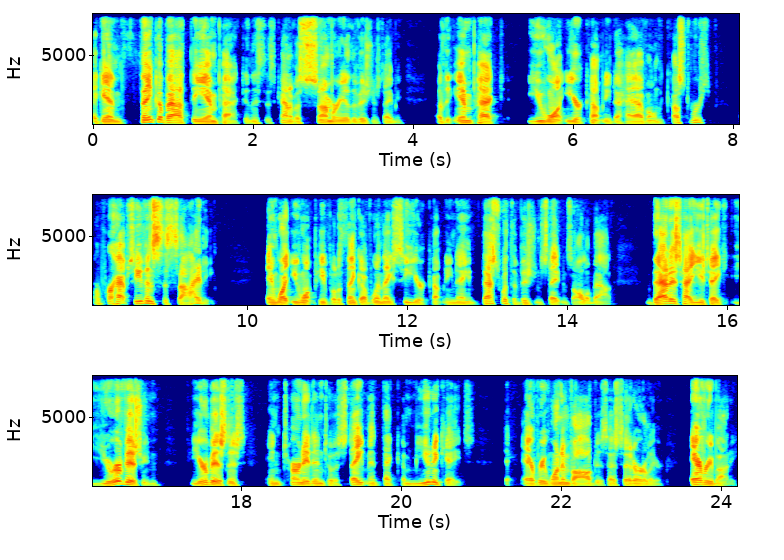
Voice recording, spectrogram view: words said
Again, think about the impact, and this is kind of a summary of the vision statement of the impact you want your company to have on the customers or perhaps even society and what you want people to think of when they see your company name. That's what the vision statement's all about. That is how you take your vision, your business, and turn it into a statement that communicates to everyone involved, as I said earlier, everybody,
